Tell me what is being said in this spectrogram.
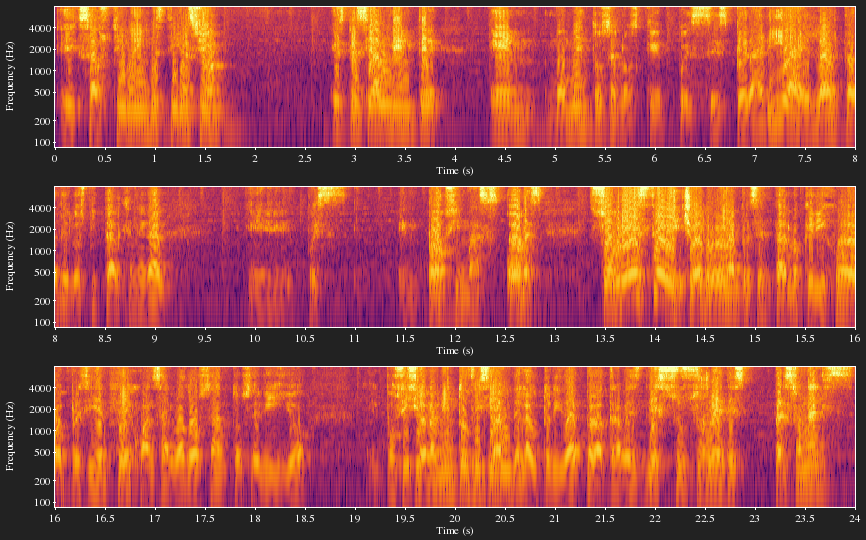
exhaustiva investigación, especialmente en momentos en los que pues se esperaría el alta del Hospital General eh, pues en próximas horas. Sobre este hecho le voy a presentar lo que dijo el presidente Juan Salvador Santos Cedillo, el posicionamiento oficial de la autoridad, pero a través de sus redes personales.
